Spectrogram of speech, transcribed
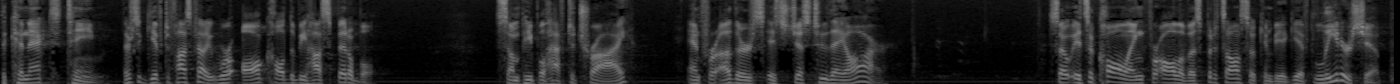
The Connect team. There's a gift of hospitality. We're all called to be hospitable. Some people have to try and for others, it's just who they are. So it's a calling for all of us, but it also can be a gift. Leadership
